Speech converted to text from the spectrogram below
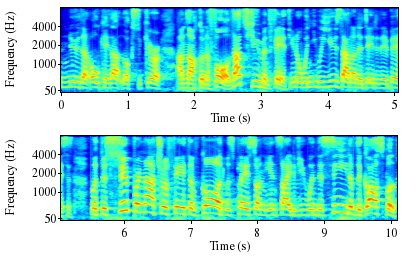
knew that, okay, that looks secure, I'm not going to fall. That's human faith. You know, when we use that on a day to day basis. But the supernatural faith of God was placed on the inside of you when the seed of the gospel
